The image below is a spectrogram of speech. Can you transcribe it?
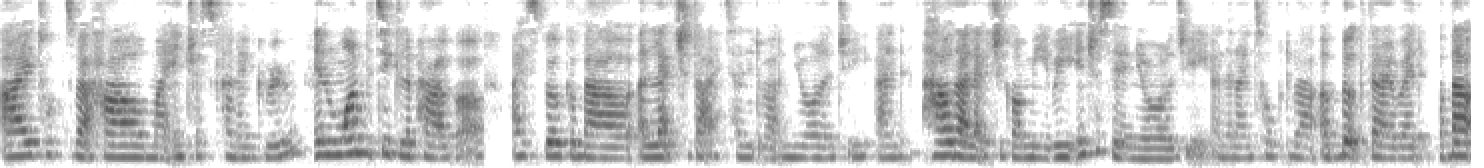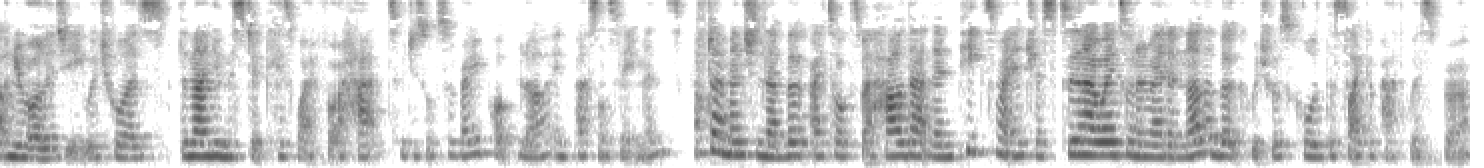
I talked about how my interest kind of grew. In one particular paragraph, I spoke about a lecture that I attended about neurology and how that lecture got me really interested in neurology. And then I talked about a book that I read about neurology, which was The Man Who Mistook His Wife for a Hat, which is also very popular in personal statements. After I mentioned that book, I talked about how that then piqued my interest. So then I went on and read another book, which was called The Psychopath Whisperer.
